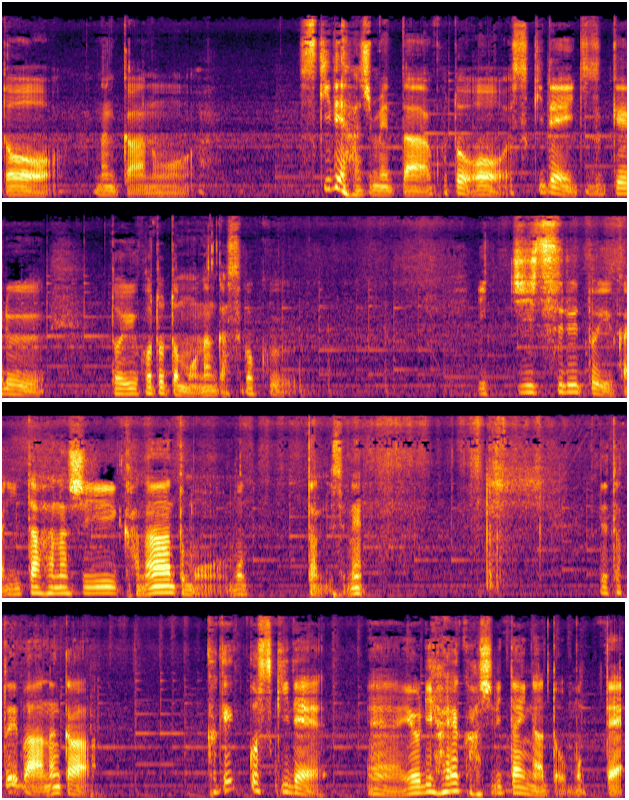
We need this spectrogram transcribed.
となんかあの好きで始めたことを好きで居続けるということともなんかすごく一致するというか似た話かなとも思ったんですよね。で例えばなんかかけっこ好きでえー、より速く走りたいなと思って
